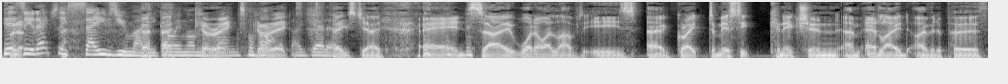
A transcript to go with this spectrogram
yeah, see, it actually saves you money going on the long correct, flight. correct. I get it. Thanks, Jade. And so, what I loved is a great domestic connection. Um, Adelaide over to Perth.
